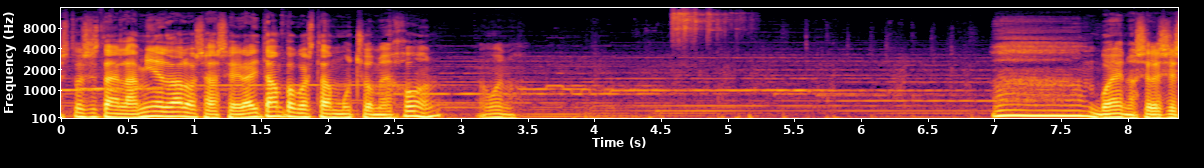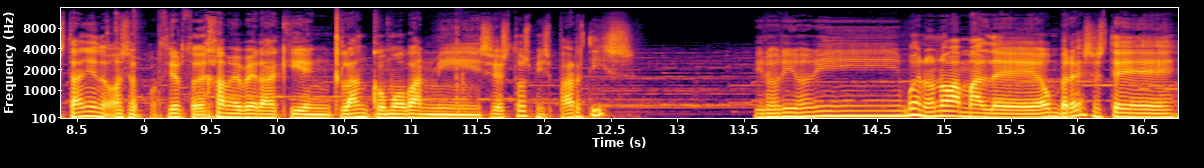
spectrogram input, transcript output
estos están en la mierda. Los Aserai tampoco están mucho mejor. Pero bueno. Ah, bueno, se les están yendo... O sea, por cierto, déjame ver aquí en clan cómo van mis estos, mis parties. Bueno, no van mal de hombres. Este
